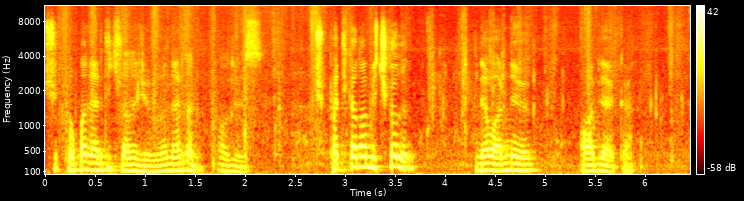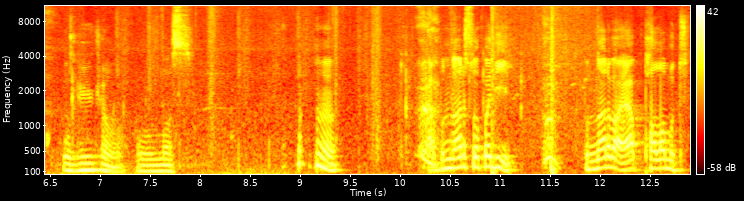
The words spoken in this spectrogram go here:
Küçük sopa nerede ki lan acaba? Nereden alacağız? Şu patikadan bir çıkalım. Ne var ne yok. Abi bir dakika. O büyük ama olmaz. Bunlar sopa değil. Bunlar bayağı palamut.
